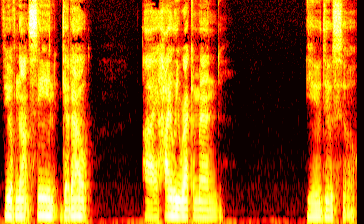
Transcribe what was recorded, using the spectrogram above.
If you have not seen Get Out, I highly recommend you do so.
